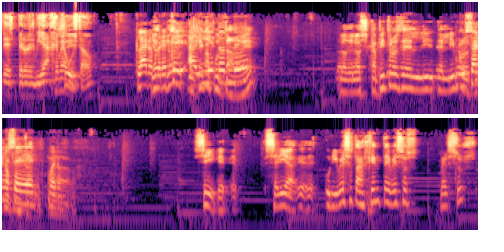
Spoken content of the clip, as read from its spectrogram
de- pero el viaje me ha gustado. Claro, Yo- pero es que ahí es apuntado, donde... ¿eh? Lo de los capítulos del, del libro lo tengo apuntado bueno. para- Sí, que eh, sería eh, universo tangente versus, versus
